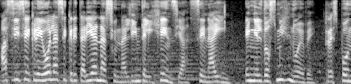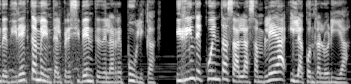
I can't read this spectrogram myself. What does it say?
Así se creó la Secretaría Nacional de Inteligencia, SENAIN. En el 2009 responde directamente al presidente de la República y rinde cuentas a la Asamblea y la Contraloría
